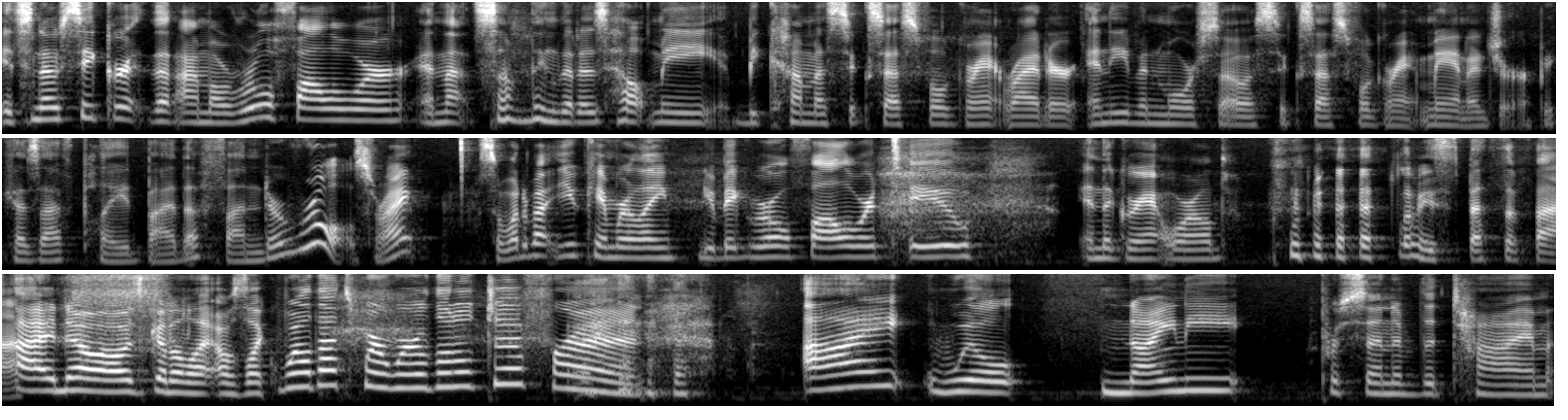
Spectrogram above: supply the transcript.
it's no secret that I'm a rule follower, and that's something that has helped me become a successful grant writer and even more so a successful grant manager because I've played by the funder rules, right? So, what about you, Kimberly? You big rule follower too in the grant world? Let me specify. I know. I was gonna like. I was like, well, that's where we're a little different. I will ninety percent of the time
